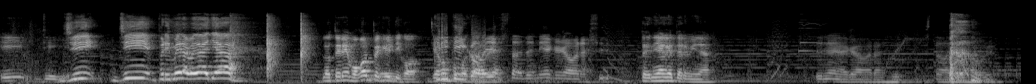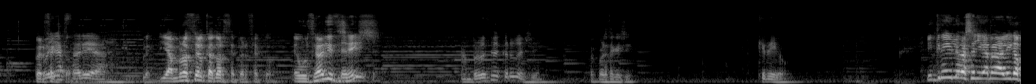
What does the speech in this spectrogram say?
Y G. G, G, primera medalla. Lo tenemos, golpe crítico. Llega un poco Crítico, tarde. ya está. Tenía que acabar así. Tenía que terminar. Tenía que acabar así. Estaba ya, obvio. Perfecto. estaría. Y Ambrosio el 14, perfecto. ¿Evoluciona al 16? Ambrosio creo que sí. Me parece que sí. Creo. Increíble, vas a llegar a la liga.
